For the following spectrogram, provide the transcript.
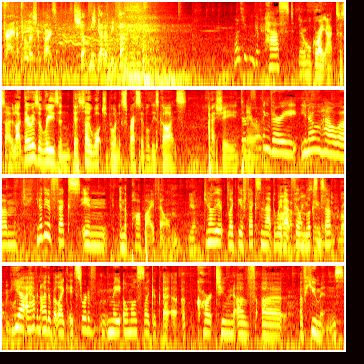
trying to pull us apart. Something's got to be done. once you can get past They're all great actors, though. Like, there is a reason they're so watchable and expressive, all these guys. Pesci, De There was something very, you know how, um, you know the effects in in the Popeye film. Yeah. Do you know the like the effects in that, the way Oh, that film really looks and it, stuff? yeah, I haven't either, but like it's sort of made almost like a, a, a cartoon of uh, of humans.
